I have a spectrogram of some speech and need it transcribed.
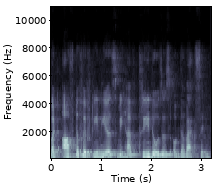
but after 15 years we have three doses of the vaccine.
